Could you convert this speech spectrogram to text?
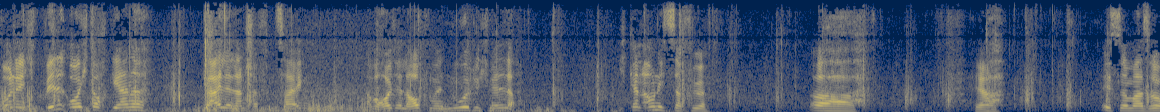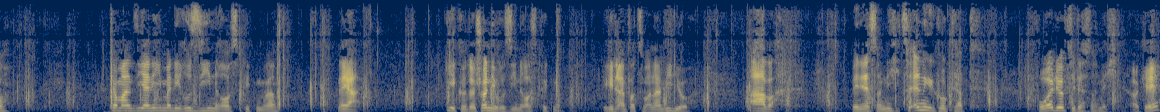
Freunde, ich will euch doch gerne geile Landschaften zeigen, aber heute laufen wir nur durch Wälder. Ich kann auch nichts dafür. Ah, ja, ist nun mal so. Kann man sich ja nicht immer die Rosinen rauspicken, wa? Naja, ihr könnt euch schon die Rosinen rauspicken. Ihr geht einfach zum anderen Video. Aber wenn ihr das noch nicht zu Ende geguckt habt, vorher dürft ihr das noch nicht, okay?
